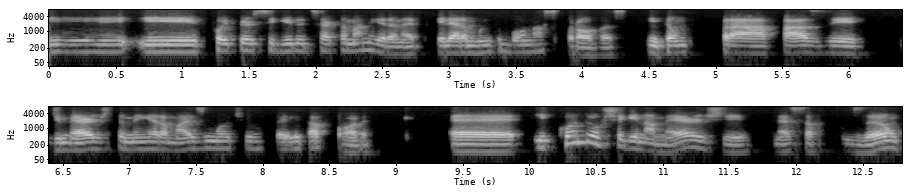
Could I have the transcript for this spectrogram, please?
e, e foi perseguido de certa maneira, né? Porque ele era muito bom nas provas. Então, para a fase de merge também era mais um motivo para ele estar tá fora. É, e quando eu cheguei na merge, nessa fusão,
